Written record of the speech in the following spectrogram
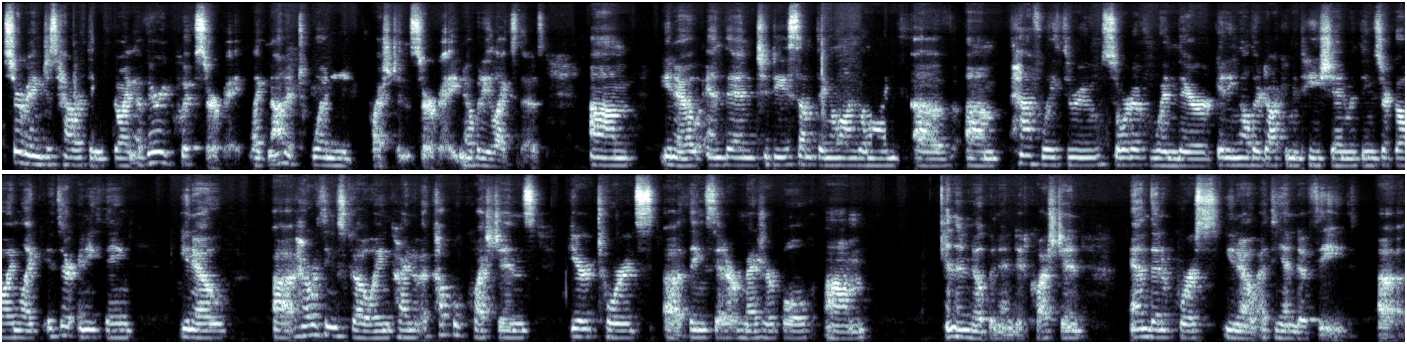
surveying just how are things going, a very quick survey, like not a 20 question survey. Nobody likes those. Um, you know, and then to do something along the lines of um, halfway through, sort of when they're getting all their documentation, when things are going, like, is there anything, you know, uh, how are things going? Kind of a couple questions geared towards uh, things that are measurable, um, and then an open-ended question, and then of course, you know, at the end of the uh,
